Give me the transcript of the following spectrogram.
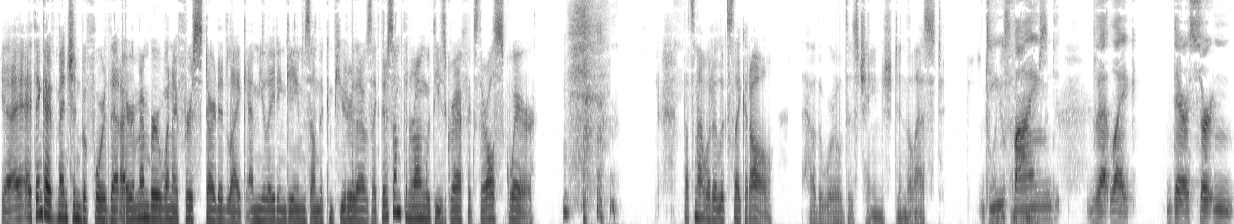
Yeah, I, I think I've mentioned before that I remember when I first started like emulating games on the computer that I was like, there's something wrong with these graphics. They're all square. That's not what it looks like at all. How the world has changed in the last. Do you 20-something years. find that like there are certain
